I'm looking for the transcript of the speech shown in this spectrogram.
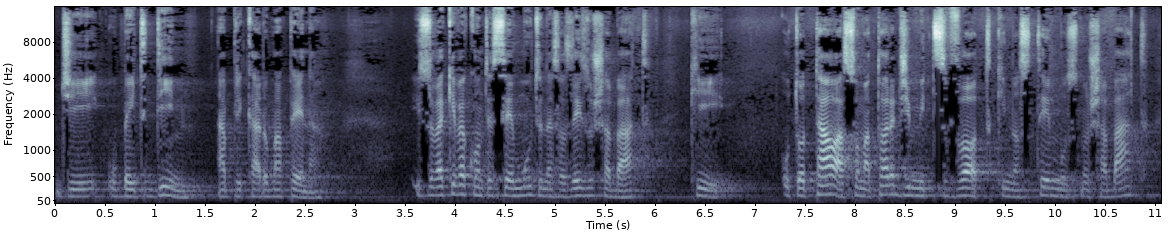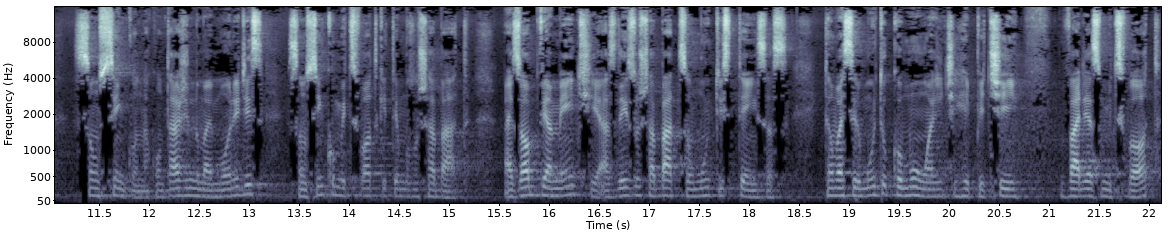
de o Beit Din aplicar uma pena. Isso aqui vai acontecer muito nessas leis do Shabat, que o total, a somatória de mitzvot que nós temos no Shabat são cinco. Na contagem do Maimônides, são cinco mitzvot que temos no Shabat. Mas, obviamente, as leis do Shabat são muito extensas. Então, vai ser muito comum a gente repetir várias mitzvot.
